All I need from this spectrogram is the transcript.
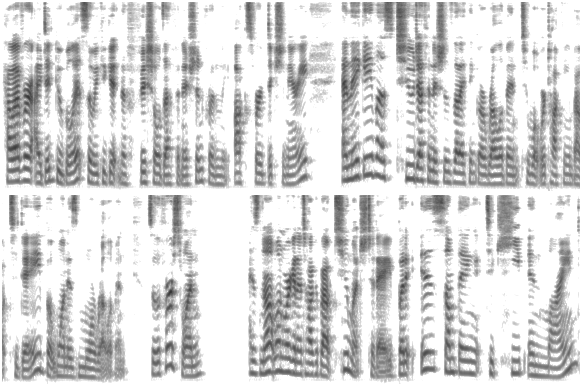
However, I did Google it so we could get an official definition from the Oxford Dictionary, and they gave us two definitions that I think are relevant to what we're talking about today, but one is more relevant. So the first one is not one we're going to talk about too much today, but it is something to keep in mind,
